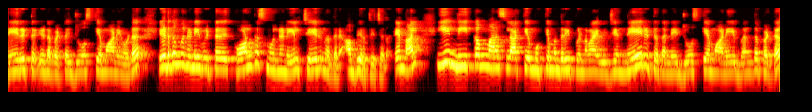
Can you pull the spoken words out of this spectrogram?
നേരിട്ട് ഇടപെട്ട് ജോസ് കെ മാണിയോട് ഇടതുമുന്നണി വിട്ട് കോൺഗ്രസ് മുന്നണിയിൽ ചേരുന്നതിന് അഭ്യർത്ഥിച്ചത്. എന്നാൽ ഈ നീക്കം മനസ്സിലാക്കിയ മുഖ്യമന്ത്രി പിണറായി വിജയൻ നേരിട്ട് തന്നെ ജോസ് കെ മാണിയെ ബന്ധപ്പെട്ട്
